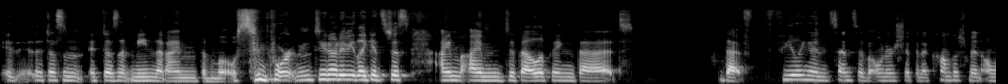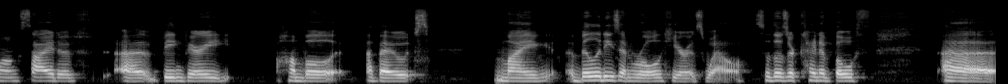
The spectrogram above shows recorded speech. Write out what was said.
it, it doesn't it doesn't mean that i'm the most important you know what i mean? Like it's just i'm i'm developing that that feeling and sense of ownership and accomplishment alongside of uh, being very humble about my abilities and role here as well. So those are kind of both uh,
